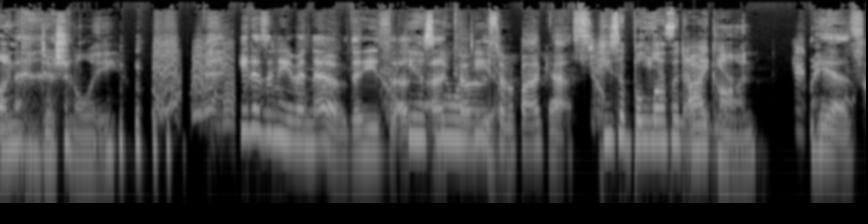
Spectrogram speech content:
unconditionally. He doesn't even know that he's a, He has a no co-host idea. of a podcast. He's a beloved no idea. icon. He is.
